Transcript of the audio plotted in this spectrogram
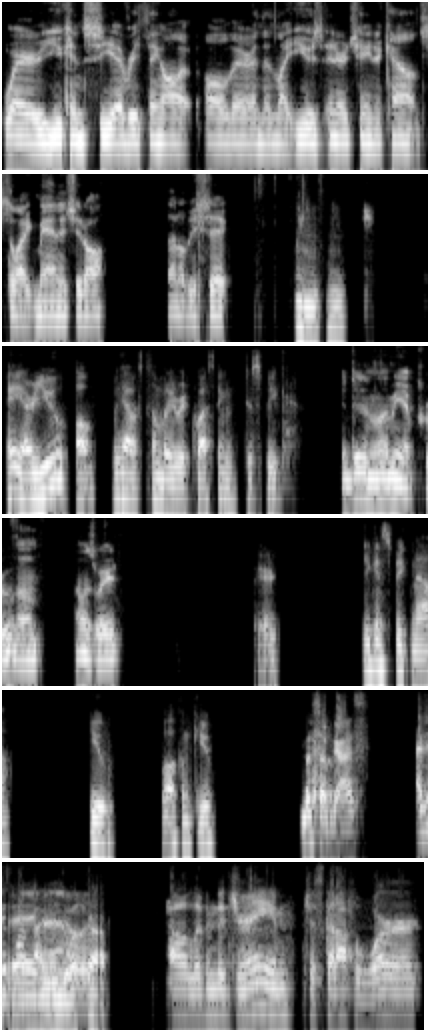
where you can see everything all all there, and then like use interchain accounts to like manage it all. That'll be sick. Mm-hmm. Hey, are you? Oh, we have somebody requesting to speak. It didn't let me approve them. That was weird. Weird. You can speak now. Q. Welcome, Q. What's up, guys? I just Hey, have man. What's up? oh, living the dream. Just got off of work.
